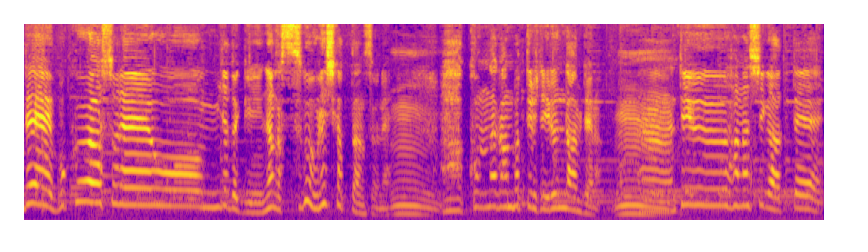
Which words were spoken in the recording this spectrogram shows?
で、僕はそれを見たときになんかすごい嬉しかったんですよね。うん、ああ、こんな頑張ってる人いるんだ、みたいな。うん。っていう話があって、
